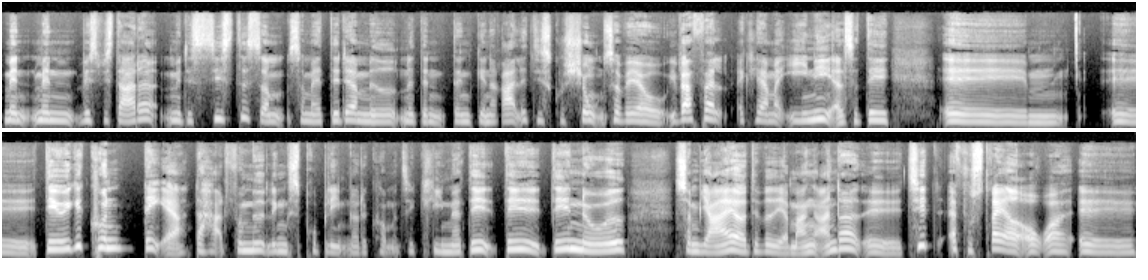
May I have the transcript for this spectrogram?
men, men hvis vi starter med det sidste, som, som er det der med, med den, den generelle diskussion, så vil jeg jo i hvert fald erklære mig enig. Altså det, øh, øh, det er jo ikke kun DR, der har et formidlingsproblem, når det kommer til klima. Det, det, det er noget, som jeg, og det ved jeg mange andre, øh, tit er frustreret over. Øh,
